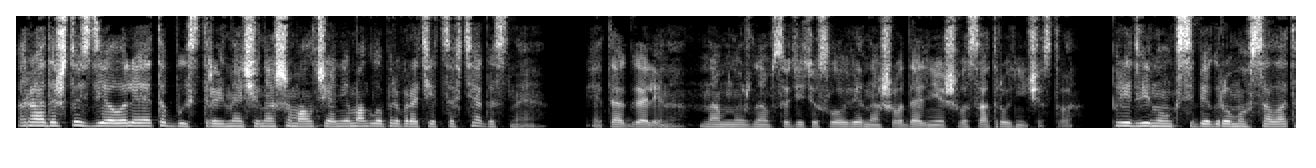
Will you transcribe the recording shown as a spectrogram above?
Рада, что сделали это быстро, иначе наше молчание могло превратиться в тягостное. «Итак, Галина, нам нужно обсудить условия нашего дальнейшего сотрудничества». Придвинул к себе Громов салат,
